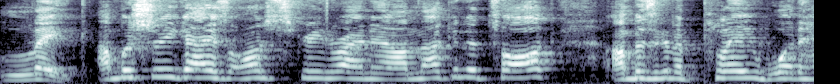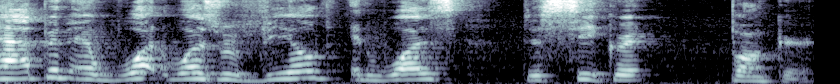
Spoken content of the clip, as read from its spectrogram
Lake. I'm gonna show you guys on screen right now. I'm not gonna talk. I'm just gonna play what happened and what was revealed. It was the secret bunker.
